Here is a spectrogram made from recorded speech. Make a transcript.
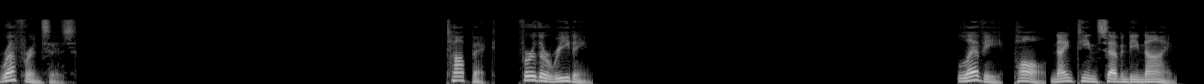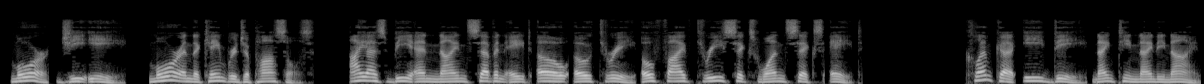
References Further reading Levy, Paul 1979. Moore, G. E. Moore and the Cambridge Apostles. ISBN 978-0-03-053616-8. Klemke, E. D. 1999.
